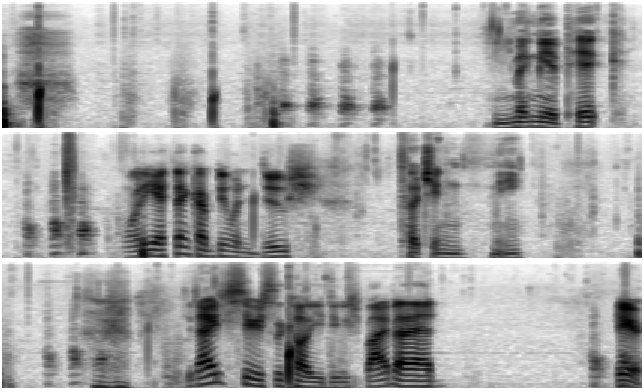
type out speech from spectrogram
Can you make me a pick? What do you think I'm doing, douche? Touching me. Did I seriously call you douche? Bye, bad. Here.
